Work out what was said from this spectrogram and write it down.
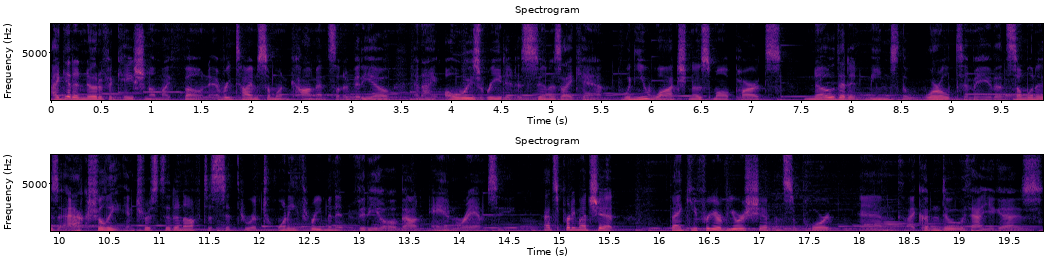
I get a notification on my phone every time someone comments on a video, and I always read it as soon as I can. When you watch No Small Parts, know that it means the world to me that someone is actually interested enough to sit through a 23 minute video about Anne Ramsey. That's pretty much it. Thank you for your viewership and support, and I couldn't do it without you guys.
